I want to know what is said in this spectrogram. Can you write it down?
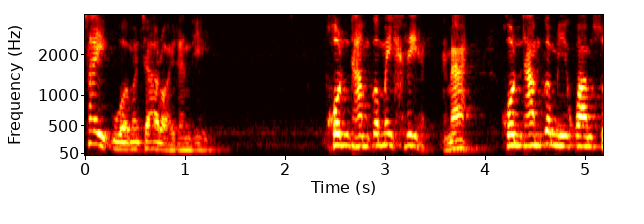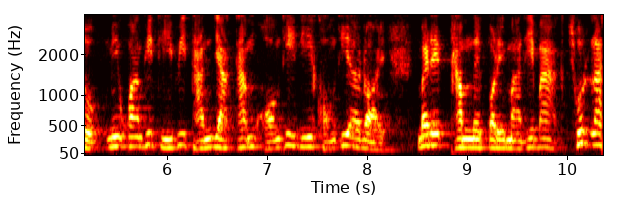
ไส้อั่วมันจะอร่อยทันที คนทำก็ไม่เครียดเห็นไหมคนทำก็มีความสุข มีความพิถีพิถันอยากทำของที่ดีของที่อร่อย ไม่ได้ทำในปริมาณที่มาก ชุดละ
